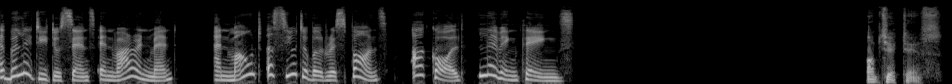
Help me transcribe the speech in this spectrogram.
ability to sense environment, and mount a suitable response are called living things. Objectives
